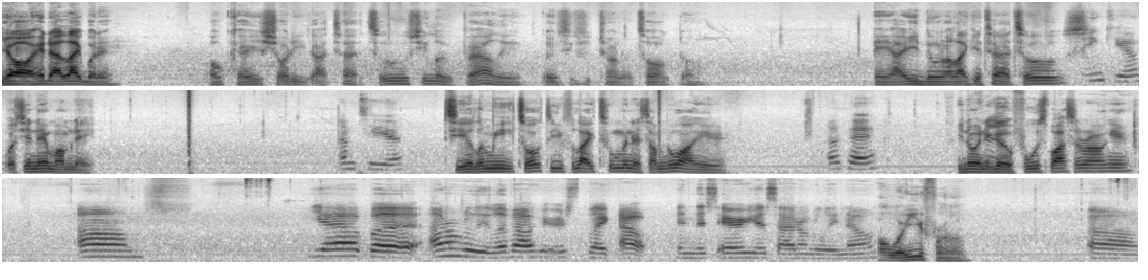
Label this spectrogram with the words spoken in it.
Y'all hit that like button. Okay, Shorty got tattoos. She look valid. Let me see if she trying to talk though. Hey, how you doing? I like your tattoos. Thank you. What's your name? I'm Nate. I'm Tia. Tia, let me talk to you for like two minutes. I'm new out here. Okay. You know any good food spots around here? Um. Yeah, but I don't really live out here. It's like out in this area, so I don't really know. Oh, where you from? Um.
